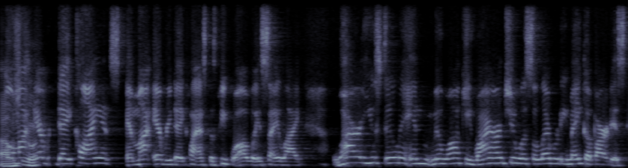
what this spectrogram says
I'm on my everyday clients and my everyday clients, because people always say like, "Why are you still in, in Milwaukee? Why aren't you a celebrity makeup artist?"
